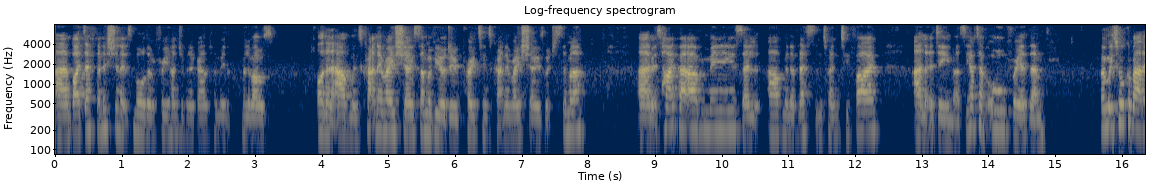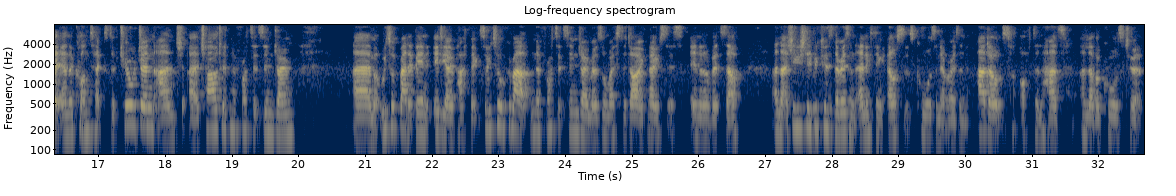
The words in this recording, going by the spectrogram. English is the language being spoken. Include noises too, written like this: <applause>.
Um, by definition, it's more than 300 milligrams per millimoles on an albumin to creatinine ratio. Some of you will do protein to creatinine ratios, which is similar. Um, it's hyperalbuminemia, so albumin of less than 25, and edema. So you have to have all three of them. When we talk about it in the context of children and uh, childhood nephrotic syndrome, um, we talk about it being idiopathic. So we talk about nephrotic syndrome as almost a diagnosis in and of itself. And that's usually because there isn't anything else that's causing it, whereas in adults often has another cause to it.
